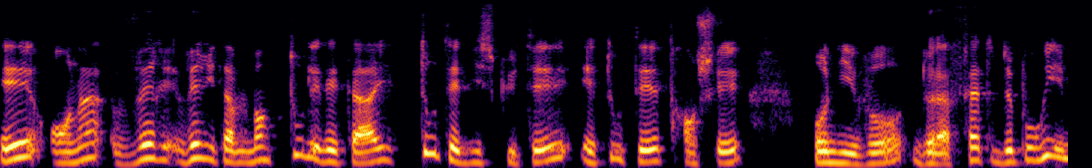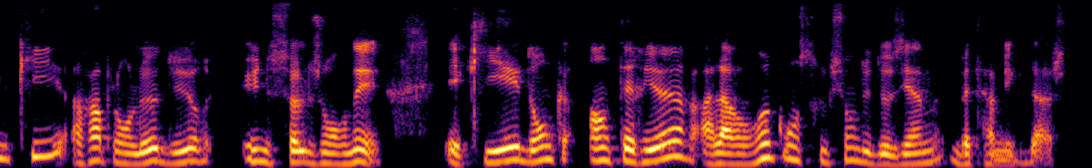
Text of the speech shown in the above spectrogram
et on a véritablement tous les détails, tout est discuté et tout est tranché au niveau de la fête de Purim, qui, rappelons-le, dure une seule journée et qui est donc antérieure à la reconstruction du deuxième Beth Amikdash.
